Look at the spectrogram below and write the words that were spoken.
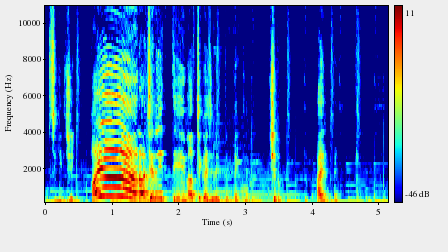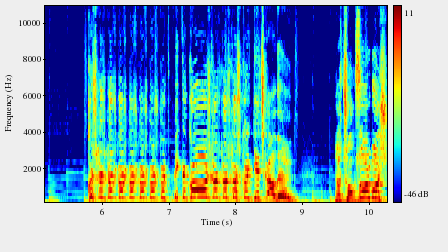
Nasıl gidecek? Hayır acele ettin. Azıcık acele ettin. Bekle. Şimdi. Hayır. hayır. Koş koş koş koş koş koş koş koş. Bekle koş koş koş koş koş. Geç kaldın. Ya çok zormuş.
